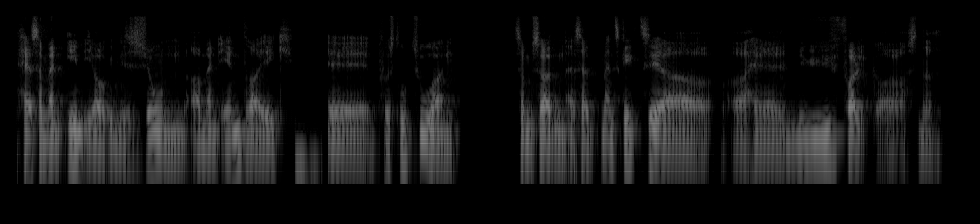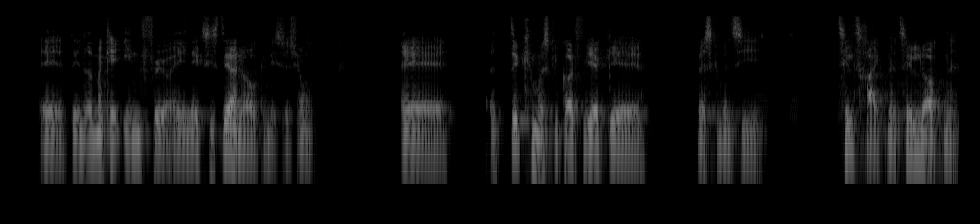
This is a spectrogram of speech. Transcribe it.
passer man ind i organisationen, og man ændrer ikke øh, på strukturen som sådan. Altså, man skal ikke til at, at have nye folk og sådan noget. Øh, det er noget, man kan indføre i en eksisterende organisation. Øh, og det kan måske godt virke, hvad skal man sige, tiltrækkende, tillokkende,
